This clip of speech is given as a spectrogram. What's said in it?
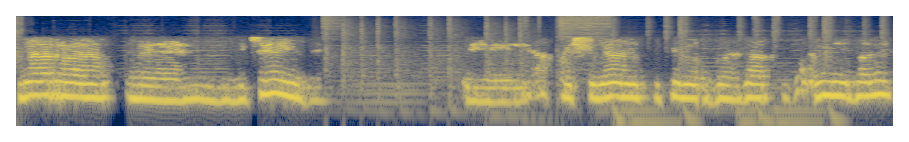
narra eh, vicende eh, affascinanti che hanno riguardato Annibale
